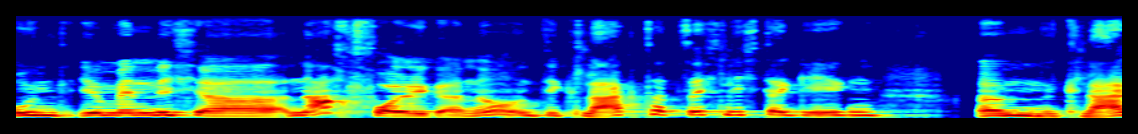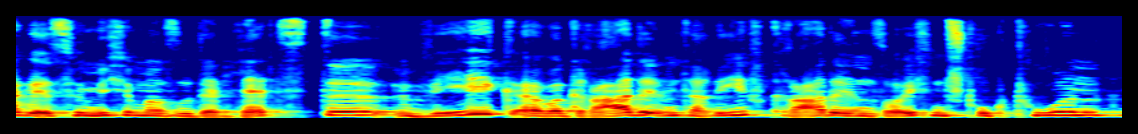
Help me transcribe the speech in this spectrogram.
und ihr männlicher Nachfolger. Ne? Und sie klagt tatsächlich dagegen. Ähm, Klage ist für mich immer so der letzte Weg, aber gerade im Tarif, gerade in solchen Strukturen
